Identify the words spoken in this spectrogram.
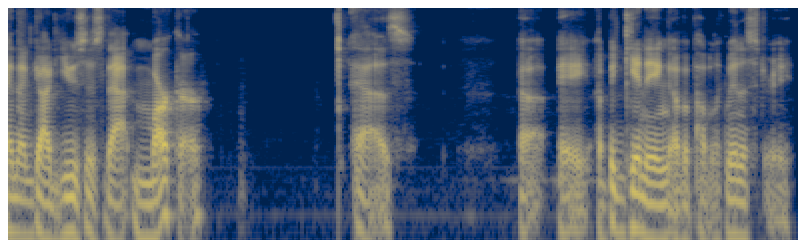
and then God uses that marker as uh, a, a beginning of a public ministry.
